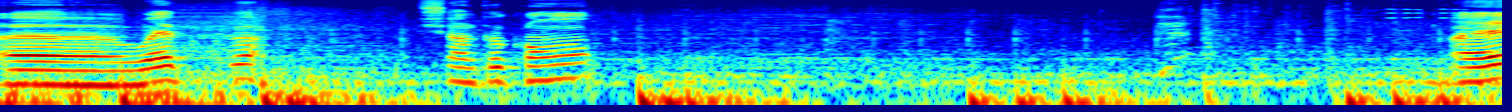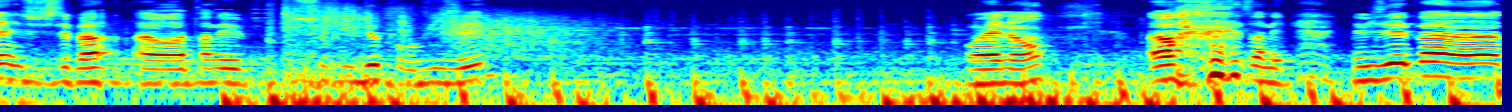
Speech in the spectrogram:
euh, web, je suis un peu con. Ouais, je sais pas. Alors attendez, souris 2 pour viser. Ouais, non. Alors, attendez, ne visez pas, hein.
